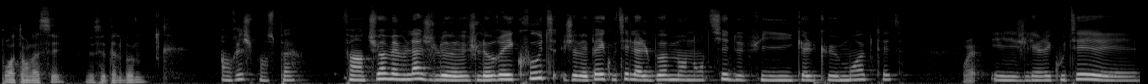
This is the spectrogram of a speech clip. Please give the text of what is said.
pourras t'en lasser de cet album? En vrai, je pense pas. Enfin, tu vois, même là, je le, je le réécoute. J'avais pas écouté l'album en entier depuis quelques mois, peut-être. Ouais. Et je l'ai réécouté et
